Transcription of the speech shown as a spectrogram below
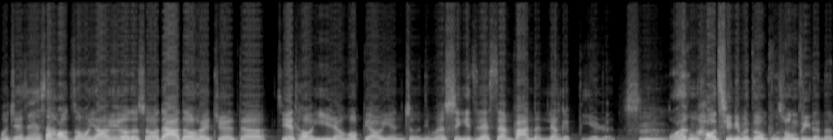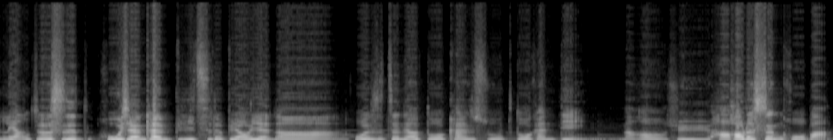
我觉得这件事好重要，因为有的时候大家都会觉得街头艺人或表演者，你们是一直在散发能量给别人。是，我也很好奇你们怎么补充自己的能量，就是互相看彼此的表演啊，或者是真的要多看书、多看电影，然后去好好的生活吧，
